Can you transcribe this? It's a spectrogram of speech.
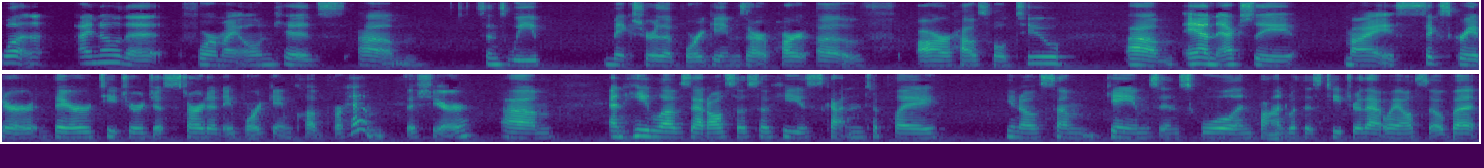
Well, I know that for my own kids, um, since we make sure that board games are a part of our household too, um, and actually, my sixth grader, their teacher just started a board game club for him this year, um, and he loves that also. So he's gotten to play, you know, some games in school and bond with his teacher that way also. But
